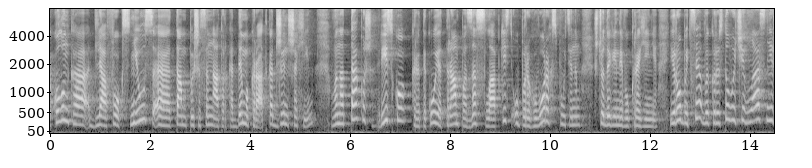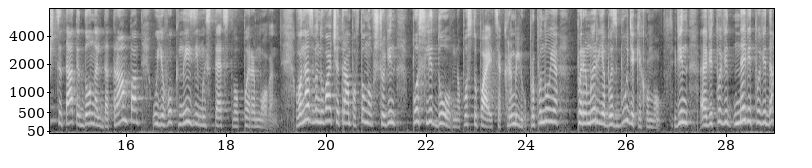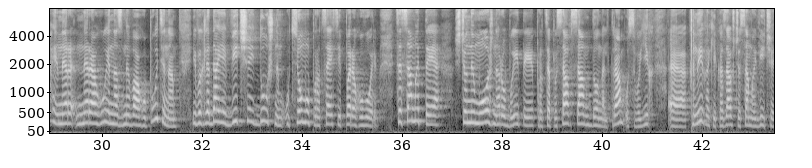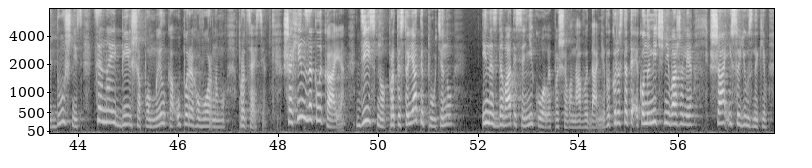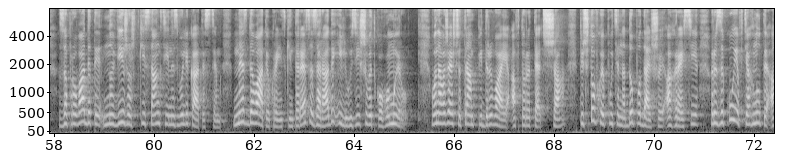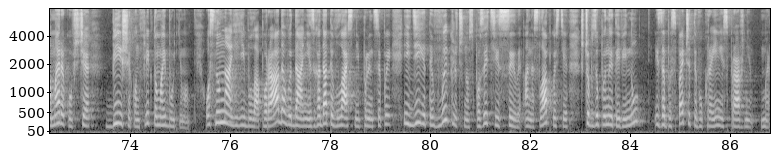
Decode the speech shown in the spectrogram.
Колонка для Fox News, е, там пише сенаторка демократка Джин Шахін. Вона також різко критикує Трампа за слабкість у переговорах з Путіним щодо війни в Україні і робить це, використовуючи власні ж цитати Дональда Трампа у його книзі Мистецтво перемовин. Вона звинувачує Трампа в тому, що він послідовно поступається Кремлю, пропонує перемир'я без будь-яких умов. Він е, відповід... не відповідає, не, не реагує на зневагу Путіна і виглядає відчайдушним у цьому процесі переговорів. Це саме те, що не можна робити. Про це писав сам Дональд Трамп у своїх е, книгах і казав, що саме відчайдушність це найбільша помилка у переговорному процесі. Шахін закликає дійсно протистояти Путіну. І не здаватися ніколи, пише вона в виданні, використати економічні важелі США і союзників, запровадити нові жорсткі санкції, не зволікати з цим, не здавати українські інтереси заради ілюзій швидкого миру. Вона вважає, що Трамп підриває авторитет США, підштовхує Путіна до подальшої агресії, ризикує втягнути Америку в ще більший конфлікт у майбутньому. Основна її була порада виданні згадати власні принципи і діяти виключно з позиції сили, а не слабкості, щоб зупинити війну і забезпечити в Україні справжній мир.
